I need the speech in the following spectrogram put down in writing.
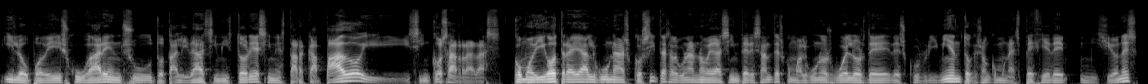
y lo podéis jugar en su totalidad, sin historia, sin estar capado y, sin cosas raras. Como digo, trae algunas cositas, algunas novedades interesantes, como algunos vuelos de descubrimiento, que son como una especie de misiones,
